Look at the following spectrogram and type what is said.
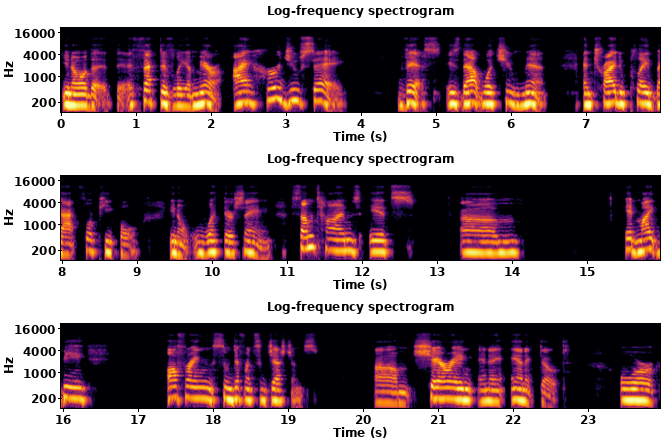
you know, the, the effectively a mirror. I heard you say, this? Is that what you meant? And try to play back for people, you know, what they're saying. Sometimes it's, um, it might be offering some different suggestions, um, sharing an anecdote, or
